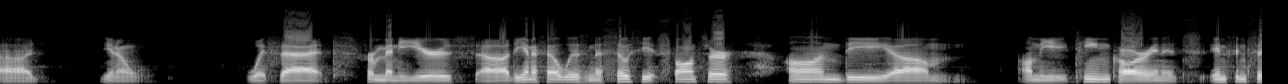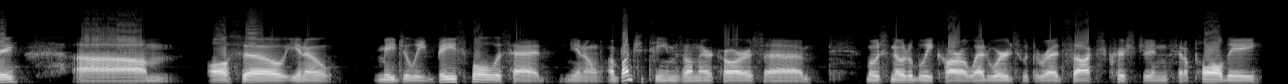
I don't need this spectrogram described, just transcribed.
Uh, you know, with that for many years, uh, the NFL was an associate sponsor on the um, on the team car in its infancy. Um, also, you know, Major League Baseball has had you know a bunch of teams on their cars. Uh, most notably, Carl Edwards with the Red Sox, Christian Fittipaldi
